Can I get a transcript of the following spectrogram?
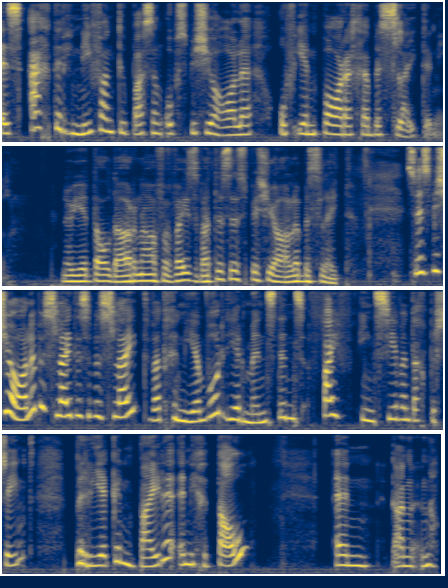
is egter nie van toepassing op spesiale of eenparige besluite nie. Nou jy het al daarna verwys, wat is 'n spesiale besluit? So 'n spesiale besluit is 'n besluit wat geneem word deur minstens 75% bereken beide in die getal in dan in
